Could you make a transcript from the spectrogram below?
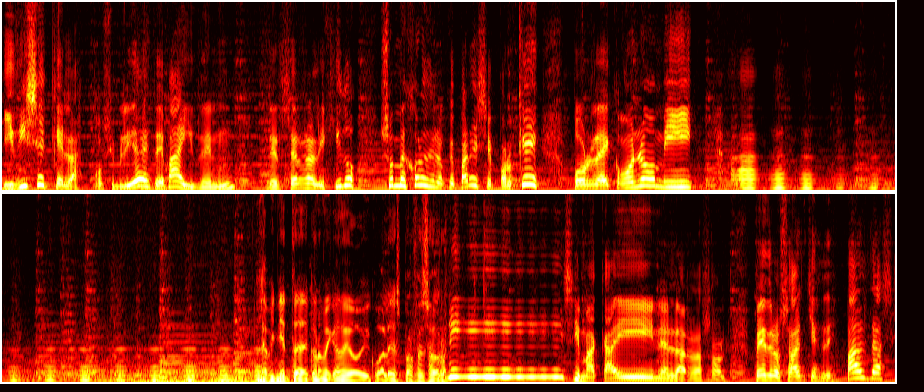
y dice que las posibilidades de Biden de ser reelegido son mejores de lo que parece. ¿Por qué? Por la economía. La viñeta económica de hoy, ¿cuál es, profesor? Si Macaín en la razón. Pedro Sánchez de espaldas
